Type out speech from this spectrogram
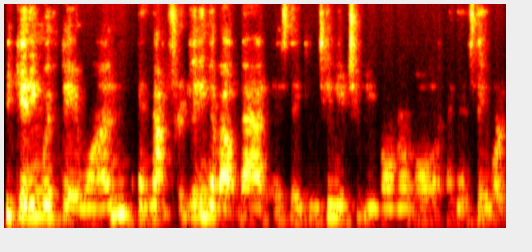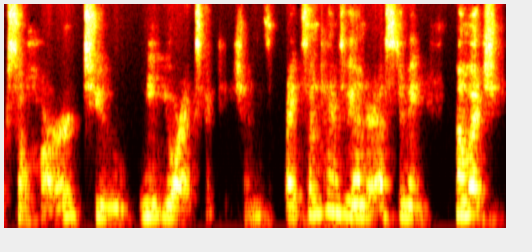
beginning with day one and not forgetting about that as they continue to be vulnerable and as they work so hard to meet your expectations, right? Sometimes we underestimate how much,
